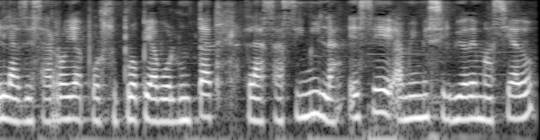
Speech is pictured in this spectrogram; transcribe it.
y las desarrolla por su propia voluntad, las asimila. Ese a mí me sirvió demasiado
